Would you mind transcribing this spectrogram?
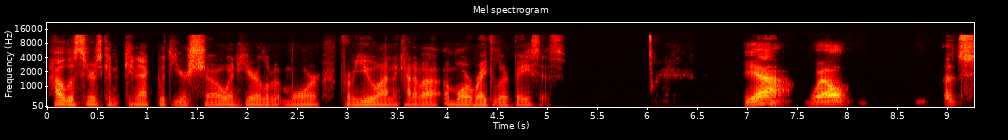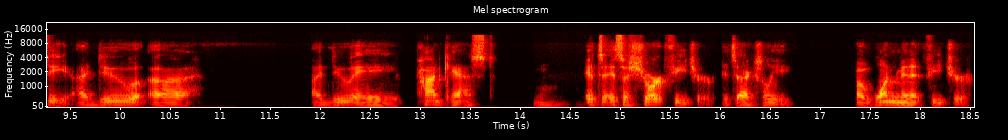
how listeners can connect with your show and hear a little bit more from you on kind of a, a more regular basis? Yeah, well, let's see. I do uh, I do a podcast. Mm-hmm. It's it's a short feature. It's actually a one minute feature,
